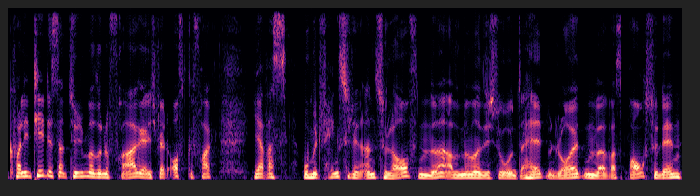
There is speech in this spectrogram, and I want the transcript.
Qualität ist natürlich immer so eine Frage. Ich werde oft gefragt, ja, was, womit fängst du denn an zu laufen? Ne? Also wenn man sich so unterhält mit Leuten, was brauchst du denn?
